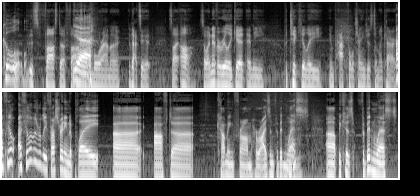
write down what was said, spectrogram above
cool, it's faster, faster, Yeah. more ammo, that's it. It's like, oh, so I never really get any particularly impactful changes to my character. I feel I feel it was really frustrating to play uh, after coming from Horizon Forbidden Mhm. West uh, because Forbidden West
